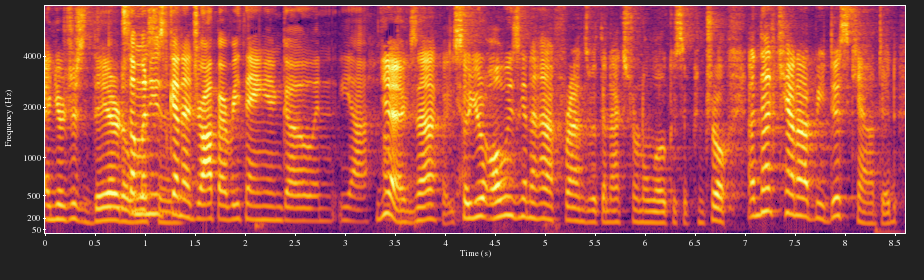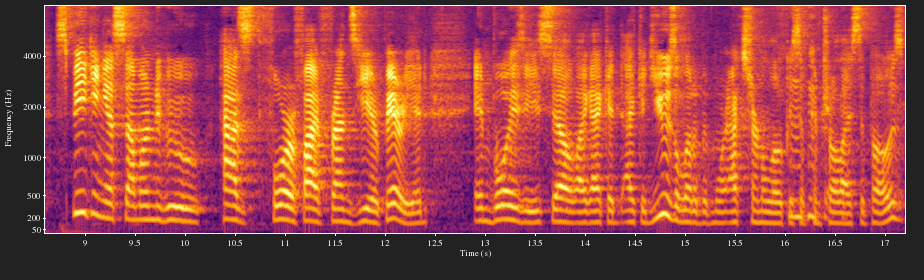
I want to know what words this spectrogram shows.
and you're just there to someone who's gonna drop everything and go and yeah Yeah, exactly. So you're always gonna have friends with an external locus of control, and that cannot be discounted. Speaking as someone who has four or five friends here, period, in Boise, so like I could I could use a little bit more external locus of control, I suppose.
